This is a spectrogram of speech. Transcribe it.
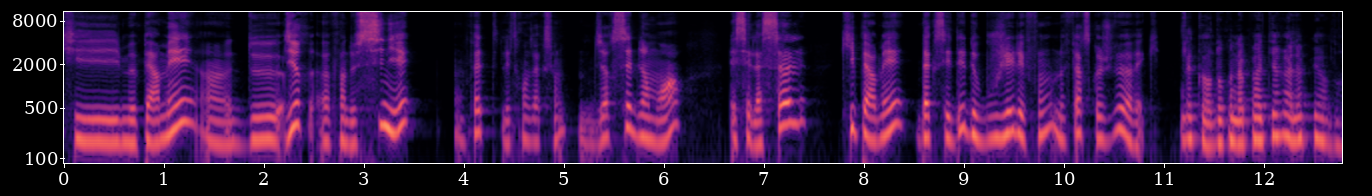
qui me permet euh, de dire, enfin de signer en fait les transactions, de dire c'est bien moi, et c'est la seule qui permet d'accéder, de bouger les fonds, de faire ce que je veux avec. D'accord, donc on n'a pas intérêt à la perdre.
